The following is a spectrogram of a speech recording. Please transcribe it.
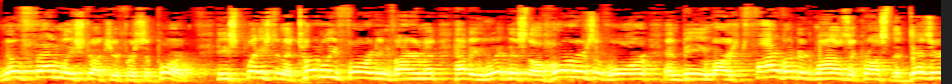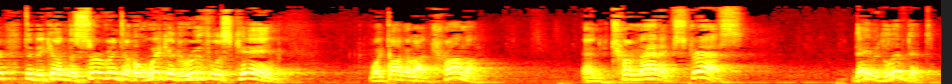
No family structure for support. He's placed in a totally foreign environment, having witnessed the horrors of war and being marched 500 miles across the desert to become the servant of a wicked, ruthless king. Boy, talk about trauma and traumatic stress. David lived it.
